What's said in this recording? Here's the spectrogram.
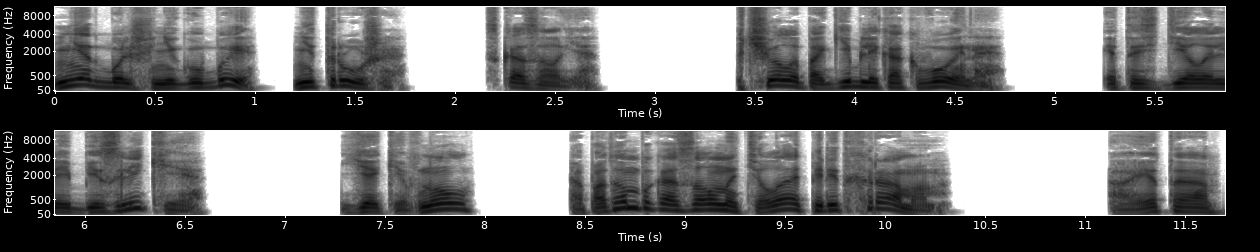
«Нет больше ни губы, ни тружи», — сказал я. «Пчелы погибли как воины. Это сделали безликие?» Я кивнул, а потом показал на тела перед храмом. «А это...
